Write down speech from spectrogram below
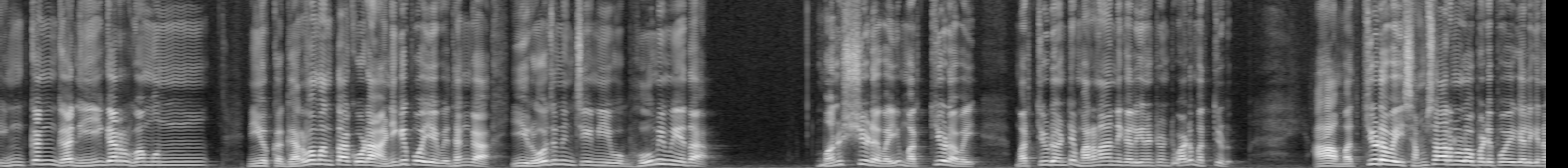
ఇంకంగ నీ గర్వమున్. నీ యొక్క గర్వమంతా కూడా అణిగిపోయే విధంగా ఈ రోజు నుంచి నీవు భూమి మీద మనుష్యుడవై మర్త్యుడవై. మర్త్యుడు అంటే మరణాన్ని కలిగినటువంటి వాడు మర్త్యుడు. ఆ మత్యుడవై సంసారంలో పడిపోయగలిగిన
